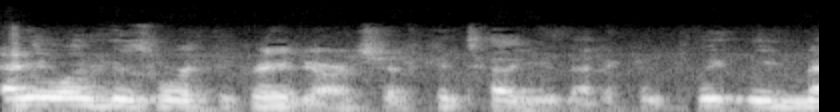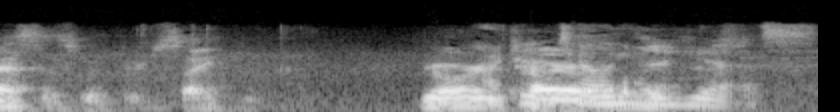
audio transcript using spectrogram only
Anyone who's worked the graveyard shift can tell you that it completely messes with your psyche. Your I can entire tell you life, is, yes.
